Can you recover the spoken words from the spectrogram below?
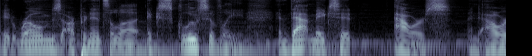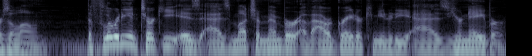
It roams our peninsula exclusively, and that makes it ours, and ours alone. The Floridian turkey is as much a member of our greater community as your neighbor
